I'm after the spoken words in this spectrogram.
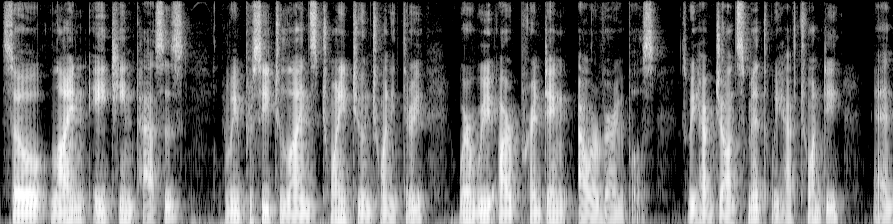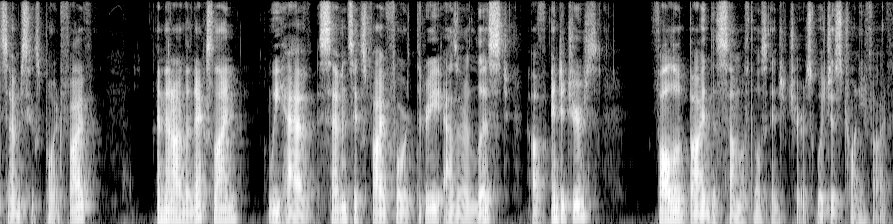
So line 18 passes, and we proceed to lines 22 and 23, where we are printing our variables. So we have John Smith, we have 20 and 76.5. And then on the next line, we have 76543 as our list of integers, followed by the sum of those integers, which is 25.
